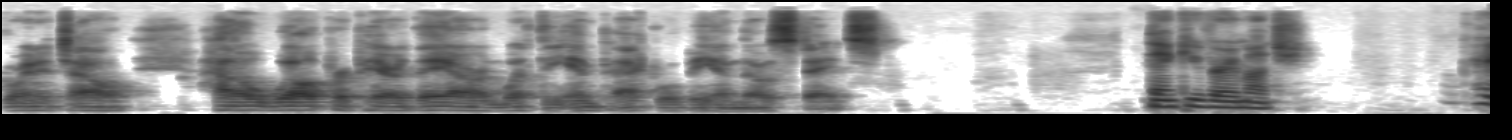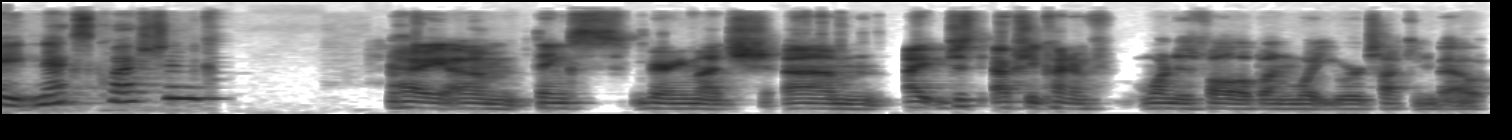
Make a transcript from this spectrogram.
going to tell how well prepared they are and what the impact will be in those states. Thank you very much. Okay, next question Hi, um, thanks very much. Um, I just actually kind of wanted to follow up on what you were talking about.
